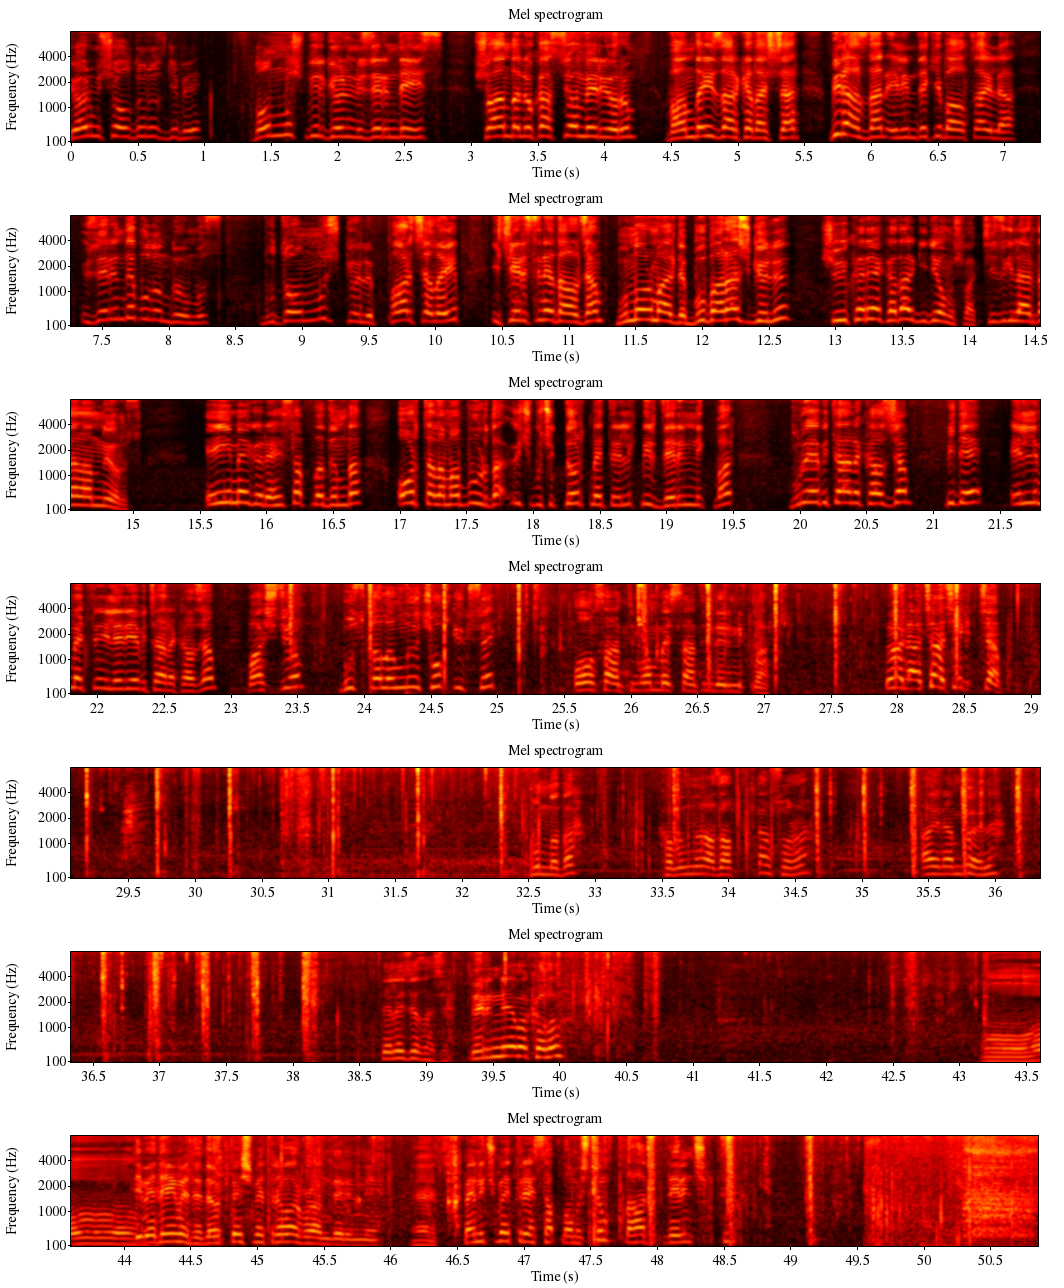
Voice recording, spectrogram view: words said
Görmüş olduğunuz gibi donmuş bir gölün üzerindeyiz. Şu anda lokasyon veriyorum. Van'dayız arkadaşlar. Birazdan elimdeki baltayla üzerinde bulunduğumuz bu donmuş gölü parçalayıp içerisine dalacağım. Bu normalde bu baraj gölü şu yukarıya kadar gidiyormuş bak çizgilerden anlıyoruz. Eğime göre hesapladığımda ortalama burada 3,5-4 metrelik bir derinlik var. Buraya bir tane kazacağım. Bir de 50 metre ileriye bir tane kazacağım. Başlıyorum. Buz kalınlığı çok yüksek. 10 santim 15 santim derinlik var. Böyle aça aça gideceğim. Bununla da kalınlığı azalttıktan sonra aynen böyle deleceğiz acı. Derinliğe bakalım. Oo. Dibe değmedi. 4-5 metre var buranın derinliği. Evet. Ben 3 metre hesaplamıştım. Daha derin çıktı.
